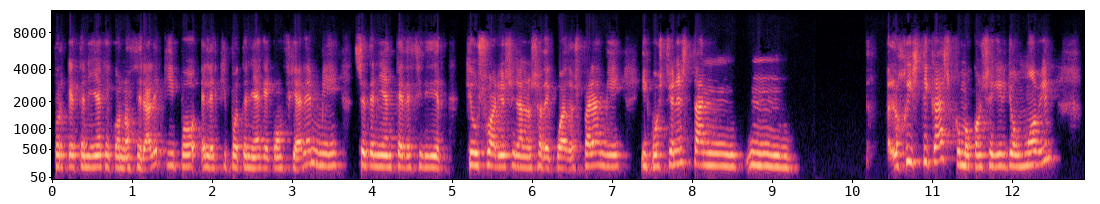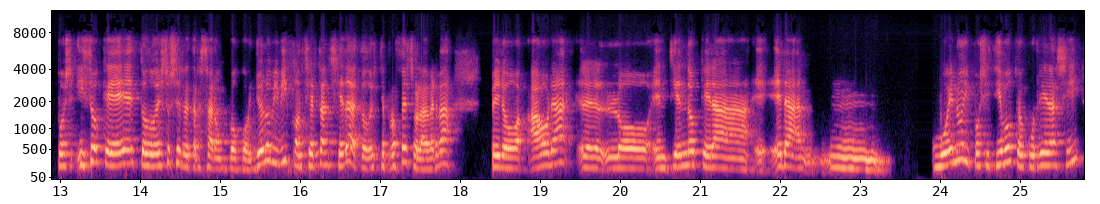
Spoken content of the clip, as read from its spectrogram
porque tenía que conocer al equipo, el equipo tenía que confiar en mí, se tenían que decidir qué usuarios eran los adecuados para mí y cuestiones tan mm, logísticas como conseguir yo un móvil, pues hizo que todo esto se retrasara un poco. Yo lo viví con cierta ansiedad, todo este proceso, la verdad, pero ahora eh, lo entiendo que era, era mm, bueno y positivo que ocurriera así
